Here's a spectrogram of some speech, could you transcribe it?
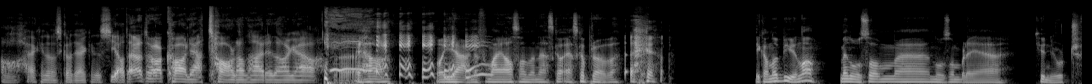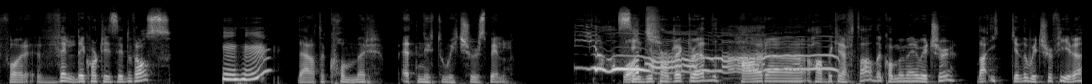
Åh, jeg kunne ønske at jeg kunne si at vet du hva, Carl, jeg tar den her i dag, jeg. Ja, og gjerne for meg, altså, men jeg skal, jeg skal prøve. Vi kan jo begynne med noe som, eh, noe som ble kunngjort for veldig kort tid siden for oss. Mhm. Det er at det kommer et nytt Witcher-spill. CD Projekt Red har, uh, har bekrefta det kommer mer Witcher. Det er ikke The Witcher 4,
